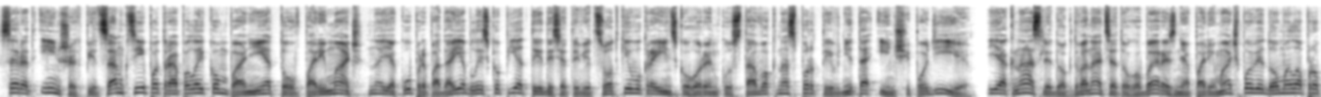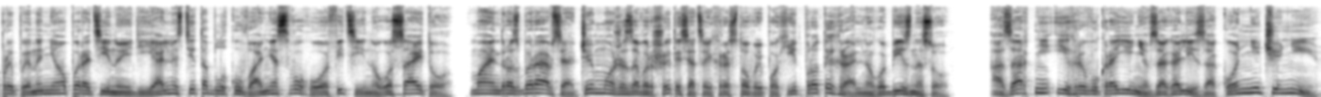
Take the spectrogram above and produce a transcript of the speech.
Серед інших під санкції потрапила й компанія ТОВ Парімач, на яку припадає близько 50% українського ринку ставок на спортивні та інші події. Як наслідок, 12 березня Парімач повідомила про припинення операційної діяльності та блокування свого офіційного сайту. Майнд розбирався, чим може завершитися цей хрестовий похід проти грального бізнесу. Азартні ігри в Україні взагалі законні чи ні?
